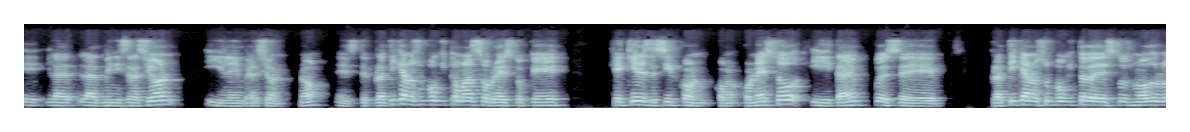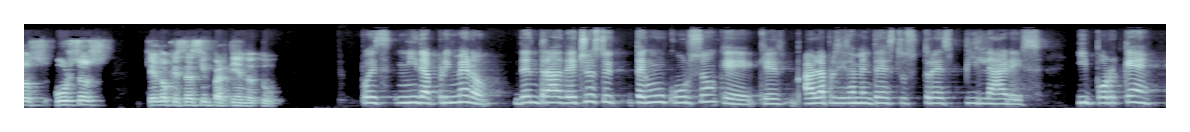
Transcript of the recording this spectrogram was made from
eh, la, administración y la inversión, ¿no? Este, platícanos un poquito más sobre esto, qué, qué quieres decir con, con, esto y también pues eh, platícanos un poquito de estos módulos, cursos, qué es lo que estás impartiendo tú. Pues mira, primero, de entrada, de hecho, estoy, tengo un curso que, que habla precisamente de estos tres pilares. ¿Y por qué?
